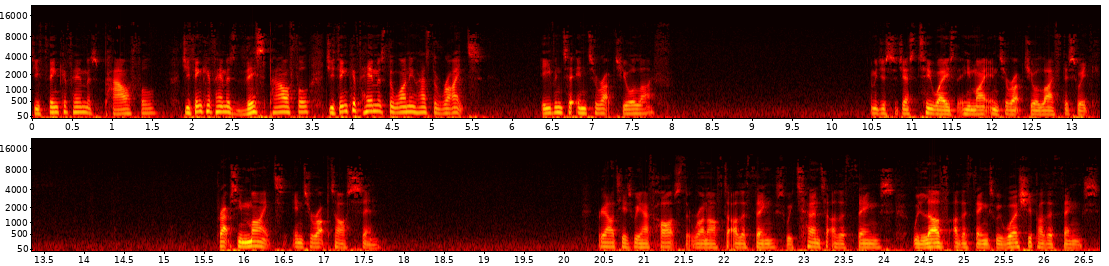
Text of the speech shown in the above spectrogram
Do you think of him as powerful do you think of him as this powerful? Do you think of him as the one who has the right even to interrupt your life? Let me just suggest two ways that he might interrupt your life this week. Perhaps he might interrupt our sin. Reality is we have hearts that run after other things. We turn to other things. We love other things. We worship other things.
